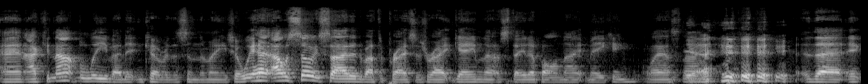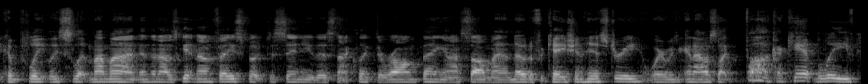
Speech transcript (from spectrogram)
And I cannot believe I didn't cover this in the main show. We had I was so excited about the Price is Right game that I stayed up all night making last night Yeah. that it completely slipped my mind. And then I was getting on Facebook to send you this, and I clicked the wrong thing, and I saw my notification history where, we, and I was like, "Fuck, I can't believe."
